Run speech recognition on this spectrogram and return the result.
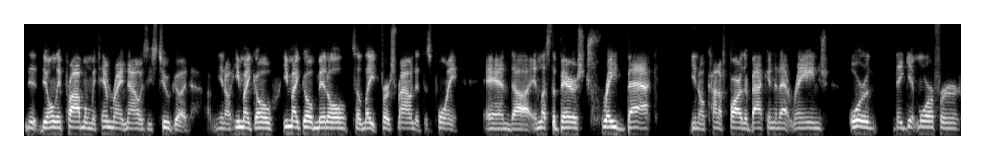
the, the only problem with him right now is he's too good. Um, you know, he might go he might go middle to late first round at this point, and uh, unless the Bears trade back, you know, kind of farther back into that range, or they get more for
